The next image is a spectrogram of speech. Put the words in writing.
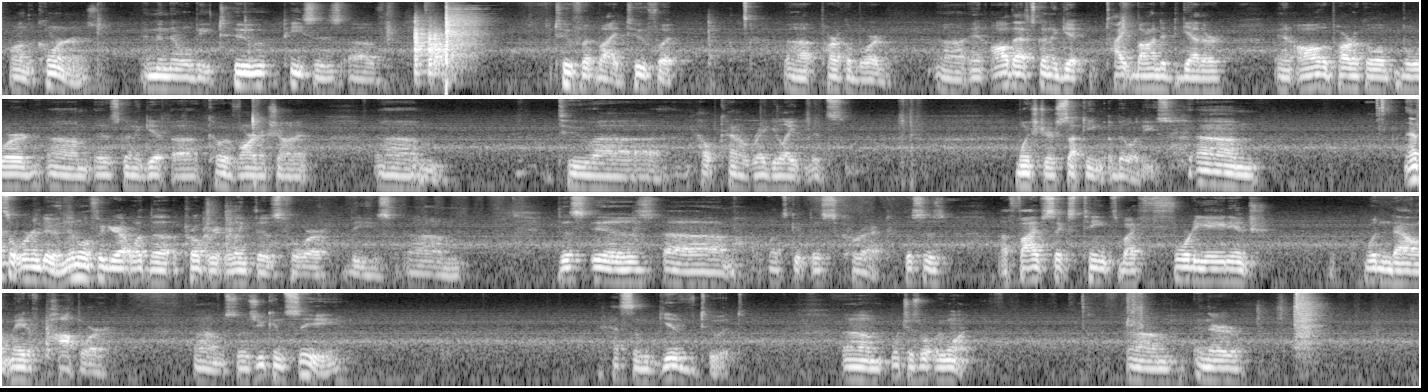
on the corners. And then there will be two pieces of two foot by two foot uh, particle board. Uh, and all that's going to get tight bonded together and all the particle board um, is going to get a coat of varnish on it. Um, to uh, help kind of regulate its moisture sucking abilities. Um, that's what we're going to do, and then we'll figure out what the appropriate length is for these. Um, this is, um, let's get this correct. This is a 5 16ths by 48 inch wooden dowel made of poplar. Um, so as you can see, it has some give to it, um, which is what we want. Um, and they're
